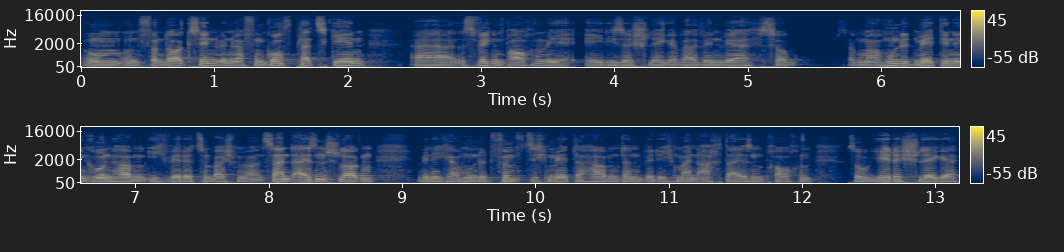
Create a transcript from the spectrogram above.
Um, und von da gesehen, wenn wir auf den Golfplatz gehen, äh, deswegen brauchen wir eh diese Schläge, weil wenn wir so sagen wir mal 100 Meter in den Grund haben, ich werde zum Beispiel mal ein Sandeisen schlagen. Wenn ich 150 Meter haben, dann werde ich mein Achteisen brauchen. So, jeder Schläger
